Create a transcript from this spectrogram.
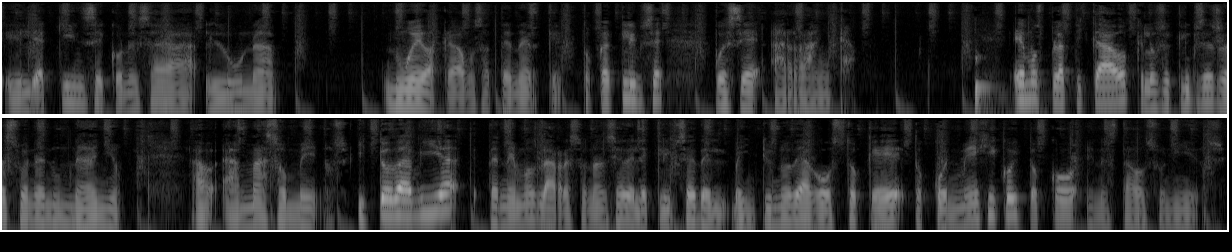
el día 15 con esa luna nueva que vamos a tener que toca eclipse, pues se arranca. Hemos platicado que los eclipses resuenan un año, más o menos, y todavía tenemos la resonancia del eclipse del 21 de agosto que tocó en México y tocó en Estados Unidos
